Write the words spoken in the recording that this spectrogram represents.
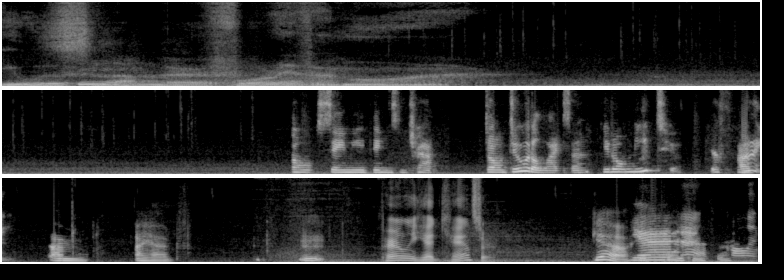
you will slumber forevermore. Don't say mean things in chat. Don't do it, Eliza. You don't need to. You're fine. I- fine. Um, I have. Mm, Apparently he had cancer. Yeah. Yeah. colon Yeah, cancer. Colin.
